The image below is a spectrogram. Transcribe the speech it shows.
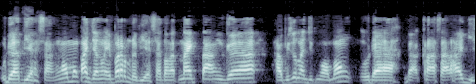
udah biasa. Ngomong panjang lebar udah biasa banget. Naik tangga, habis itu lanjut ngomong udah nggak kerasa lagi.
